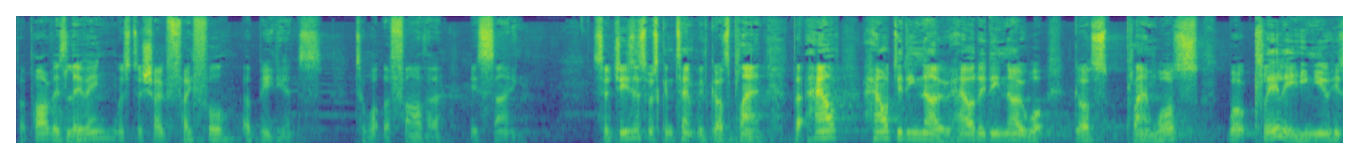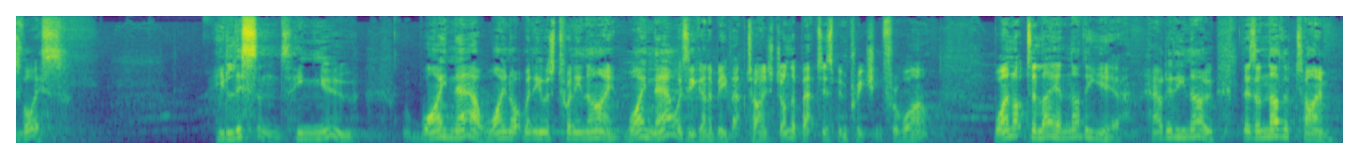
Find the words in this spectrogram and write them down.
But part of his living was to show faithful obedience to what the Father is saying. So Jesus was content with God's plan. But how, how did he know? How did he know what God's plan was? Well, clearly he knew his voice. He listened. He knew. Why now? Why not when he was 29? Why now is he going to be baptized? John the Baptist has been preaching for a while. Why not delay another year? How did he know? There's another time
